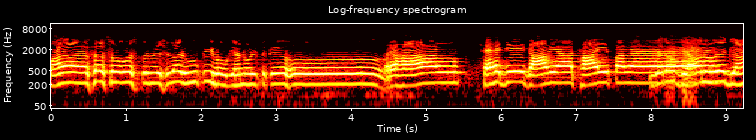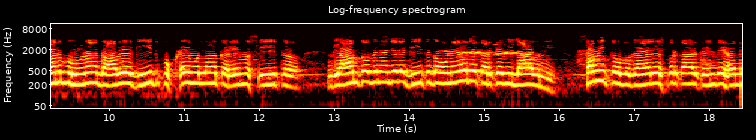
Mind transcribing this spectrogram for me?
ਪਾਇਆ ਐਸਾ ਸੋ ਉਸ ਪਰਮੇਸ਼ਰ ਦਾ ਰੂਪ ਹੀ ਹੋ ਗਿਆ ਉਲਟ ਕੇ ਉਹ। ਰਹਾਉ ਸਹਜੇ ਗਾਵਿਆ ਥਾਏ ਪਵੈ। ਜਦੋਂ ਗਿਆਨ ਹੋਵੇ ਗਿਆਨ ਭੂਣਾ ਗਾਵੇ ਗੀਤ ਭੁੱਖੇ ਮੁੱਲਾ ਘਰੇ ਮਸੀਤ। ਗਿਆਨ ਤੋਂ ਬਿਨਾਂ ਜਿਹੜੇ ਗੀਤ ਗਾਉਣੇ ਉਹਦੇ ਕਰਕੇ ਵੀ ਲਾਭ ਨਹੀਂ। ਸਮਝ ਤੋਂ ਬਗੈਰ ਇਸ ਪ੍ਰਕਾਰ ਕਹਿੰਦੇ ਹਨ।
